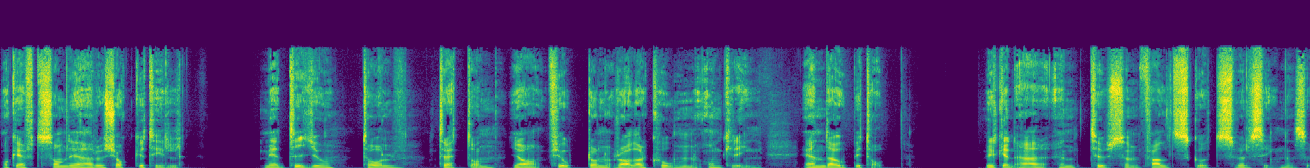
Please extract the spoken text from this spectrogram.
och eftersom det är tjocke till med tio, tolv 13, ja 14 radar korn omkring ända upp i topp, vilken är en tusenfalds Guds välsignelse.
